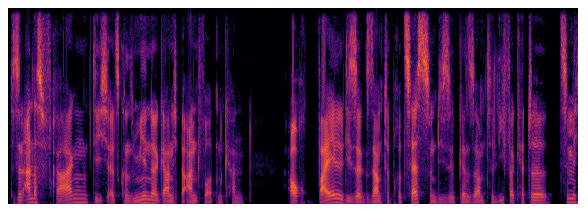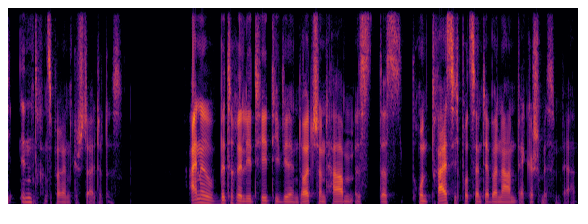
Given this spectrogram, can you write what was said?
Das sind alles Fragen, die ich als Konsumierender gar nicht beantworten kann. Auch weil dieser gesamte Prozess und diese gesamte Lieferkette ziemlich intransparent gestaltet ist. Eine bittere Realität, die wir in Deutschland haben, ist, dass rund 30 Prozent der Bananen weggeschmissen werden.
